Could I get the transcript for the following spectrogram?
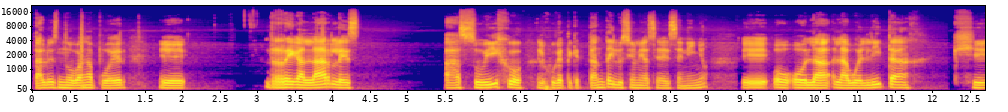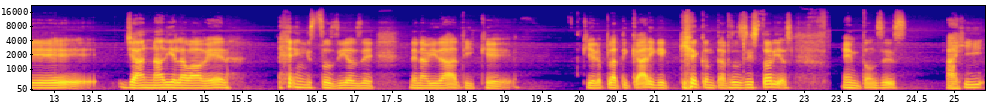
tal vez no van a poder eh, regalarles a su hijo el juguete que tanta ilusión le hace a ese niño, eh, o, la, la, abuelita que ya nadie la va a ver en estos días de, de Navidad y que quiere platicar y que quiere contar sus historias. Entonces, ahí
